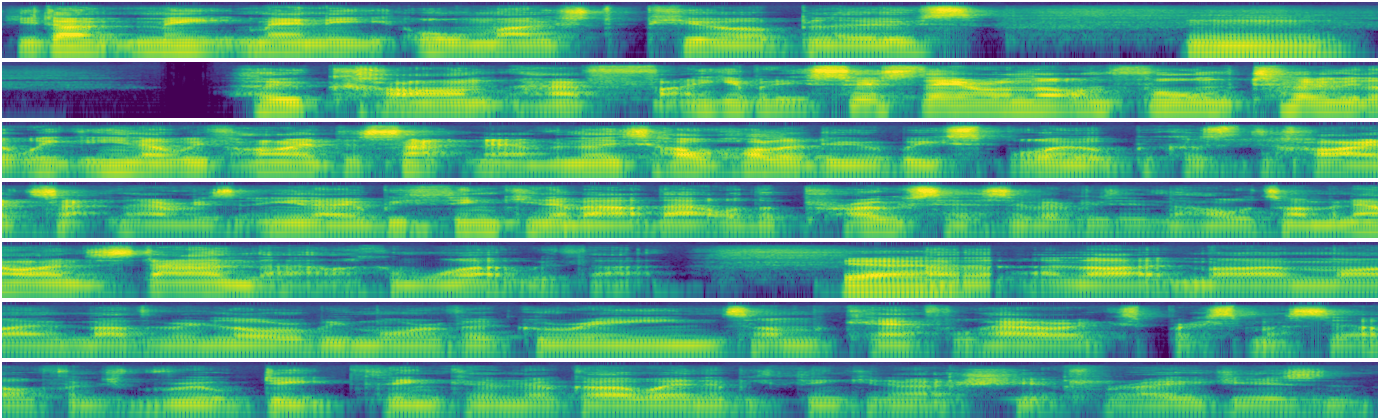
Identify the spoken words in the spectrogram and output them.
you don't meet many almost pure blues Mm. Who can't have fun. Yeah, but it says there on on form two that we, you know, we've hired the sat nav, and this whole holiday will be spoiled because the hired sat nav is, you know, be thinking about that or the process of everything the whole time. But now I understand that I can work with that. Yeah. And, and like my, my mother-in-law will be more of a green, so I'm careful how I express myself and real deep thinking. They'll go away and they'll be thinking about shit for ages and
